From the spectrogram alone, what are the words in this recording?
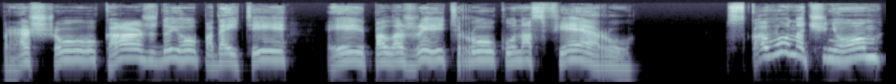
«Прошу каждую подойти и положить руку на сферу». «С кого начнем?»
